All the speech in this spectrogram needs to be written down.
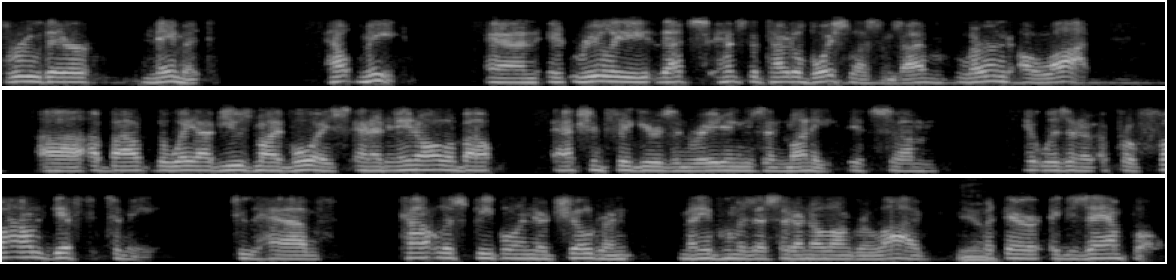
through their name it, helped me. And it really, that's hence the title Voice Lessons. I've learned a lot uh, about the way I've used my voice, and it ain't all about action figures and ratings and money. It's, um, it was a, a profound gift to me to have countless people and their children, many of whom, as I said, are no longer alive, yeah. but their example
